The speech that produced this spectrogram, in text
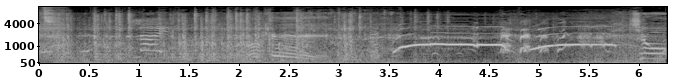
boat. Okay. oh.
